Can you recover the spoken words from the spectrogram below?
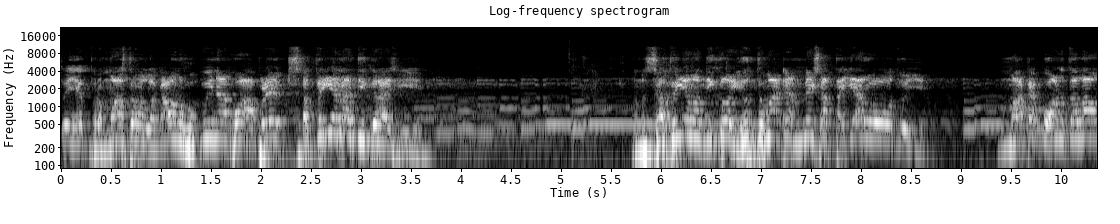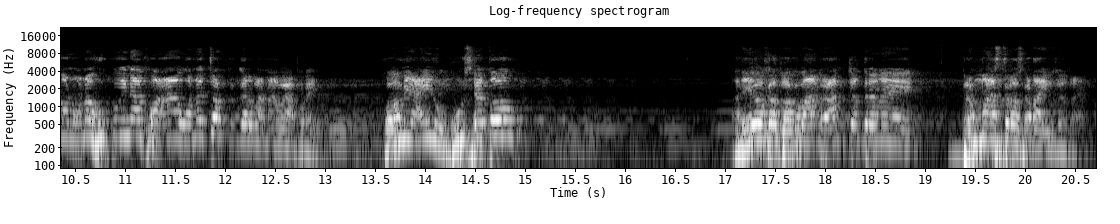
તો એક બ્રહ્માસ્ત્ર લગાવવાનું હુકવી નાખો, આપણે ક્ષત્રિયના દીકરા છીએ. અને ક્ષત્રિયનો દીકરો યુદ્ધ માટે હંમેશા તૈયાર હોવો જોઈએ. માટે બોણ ચલાવવાનો અને હુકવી નાખો, આ ઓને ચોક કરવાના આવે આપણે. હોમે આવીને ઊભું છે તો? અને એ વખત ભગવાન રામચંદ્રને બ્રહ્માસ્ત્ર ચડાયું છે સાહેબ.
